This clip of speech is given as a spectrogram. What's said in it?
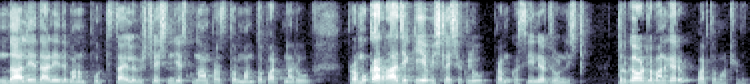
ఉందా లేదా అనేది మనం పూర్తి స్థాయిలో విశ్లేషణ చేసుకుందాం. ప్రస్తుతం మనతో పాటున్నారు ప్రముఖ రాజకీయ విశ్లేషకులు ప్రముఖ సీనియర్ జర్నలిస్ట్ దుర్గావడ్లమాన్ గారు. వారితో మాట్లాడదు.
